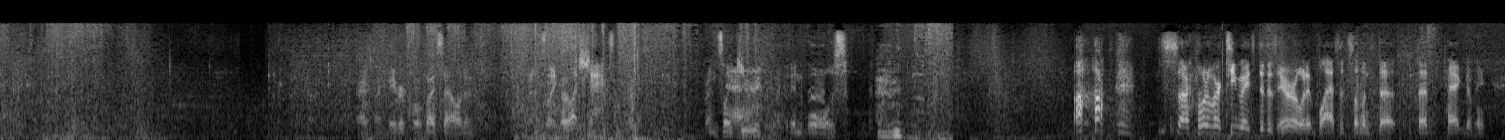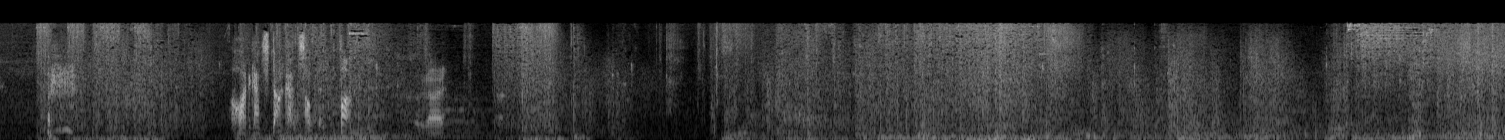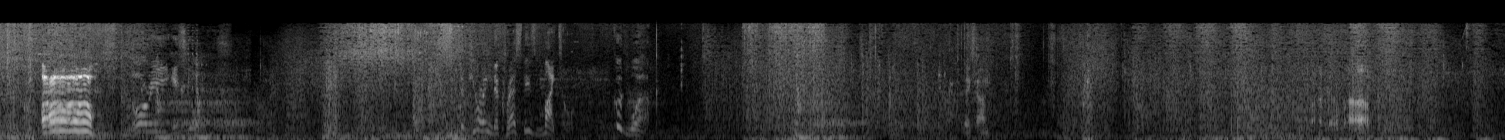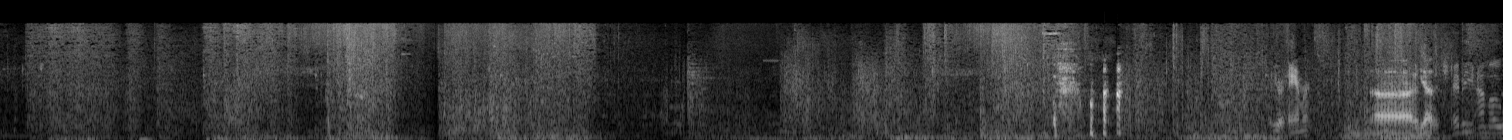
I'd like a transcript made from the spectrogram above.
Favorite quote by Saladin. Friends like, or that's Shaxx. Friends like you Yeah. that could end wars. Sorry, one of our teammates did his arrow and it blasted someone's dead, dead tag to me. oh, I got stuck on something. Fuck. So did I. Oh! Glory is yours. Securing the crest is vital. Good work. Here they come.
